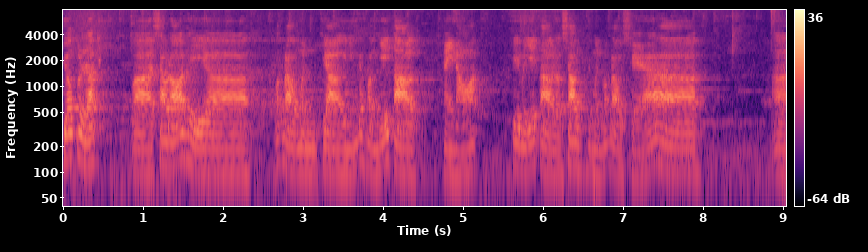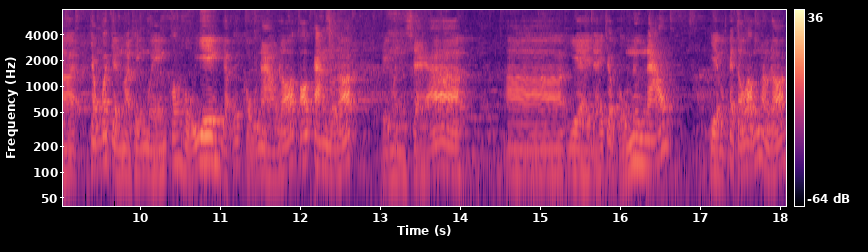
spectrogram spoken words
chốt cái đất và sau đó thì uh, bắt đầu mình chờ những cái phần giấy tờ này nọ. Khi mà giấy tờ rồi xong thì mình bắt đầu sẽ uh, uh, trong quá trình mà thiện nguyện có hữu duyên gặp cái cụ nào đó có căn rồi đó thì mình sẽ uh, về để cho cụ nương náo về một cái tổ ống nào đó.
